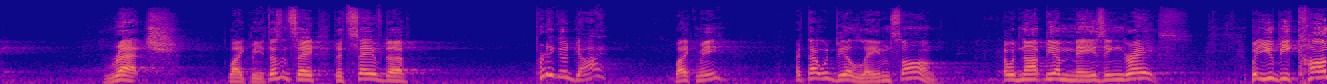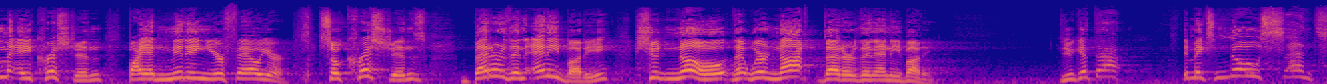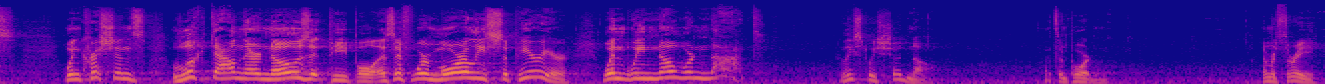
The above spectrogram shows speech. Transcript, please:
wretch like me. It doesn't say that saved a pretty good guy like me. Right? That would be a lame song. That would not be amazing grace. But you become a Christian by admitting your failure. So, Christians, better than anybody, should know that we're not better than anybody. Do you get that? It makes no sense when Christians look down their nose at people as if we're morally superior when we know we're not. At least we should know. That's important. Number three,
